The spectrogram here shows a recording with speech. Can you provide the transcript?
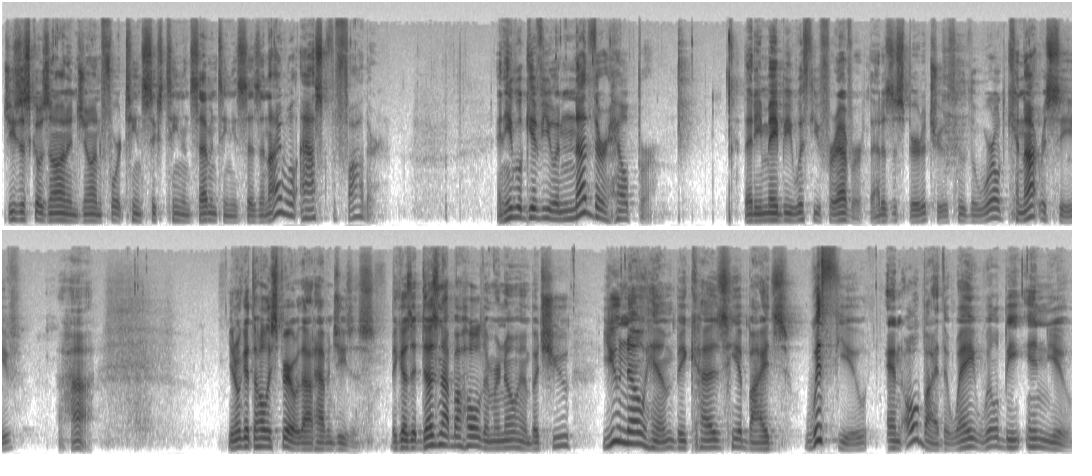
Jesus goes on in John 14, 16, and 17. He says, And I will ask the Father, and he will give you another helper, that he may be with you forever. That is the Spirit of truth, who the world cannot receive. Aha. You don't get the Holy Spirit without having Jesus, because it does not behold him or know him, but you, you know him because he abides with you, and oh, by the way, will be in you.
